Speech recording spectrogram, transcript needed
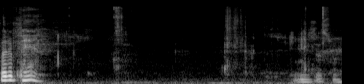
With a pen. Use this one.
